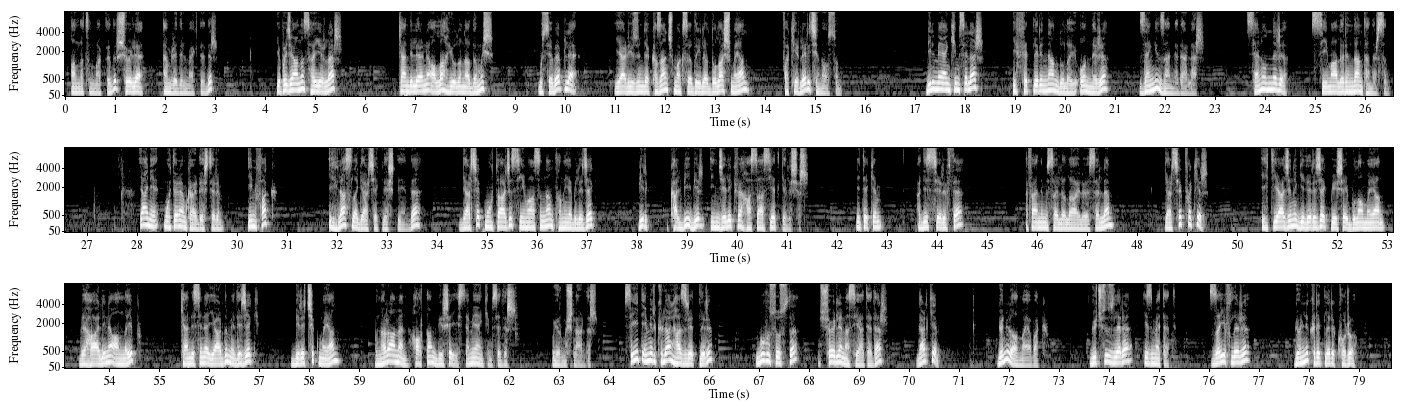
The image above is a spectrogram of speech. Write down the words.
anlatılmaktadır, şöyle emredilmektedir. Yapacağınız hayırlar kendilerini Allah yoluna adamış, bu sebeple yeryüzünde kazanç maksadıyla dolaşmayan fakirler için olsun. Bilmeyen kimseler iffetlerinden dolayı onları zengin zannederler. Sen onları simalarından tanırsın. Yani muhterem kardeşlerim, infak ihlasla gerçekleştiğinde gerçek muhtacı simasından tanıyabilecek bir kalbi bir incelik ve hassasiyet gelişir. Nitekim hadis-i şerifte Efendimiz sallallahu aleyhi ve sellem gerçek fakir ihtiyacını giderecek bir şey bulamayan ve halini anlayıp kendisine yardım edecek biri çıkmayan buna rağmen halktan bir şey istemeyen kimsedir buyurmuşlardır. Seyit Emir Külal Hazretleri bu hususta şöyle nasihat eder. Der ki, gönül almaya bak. Güçsüzlere hizmet et. Zayıfları, gönlü kırıkları koru.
